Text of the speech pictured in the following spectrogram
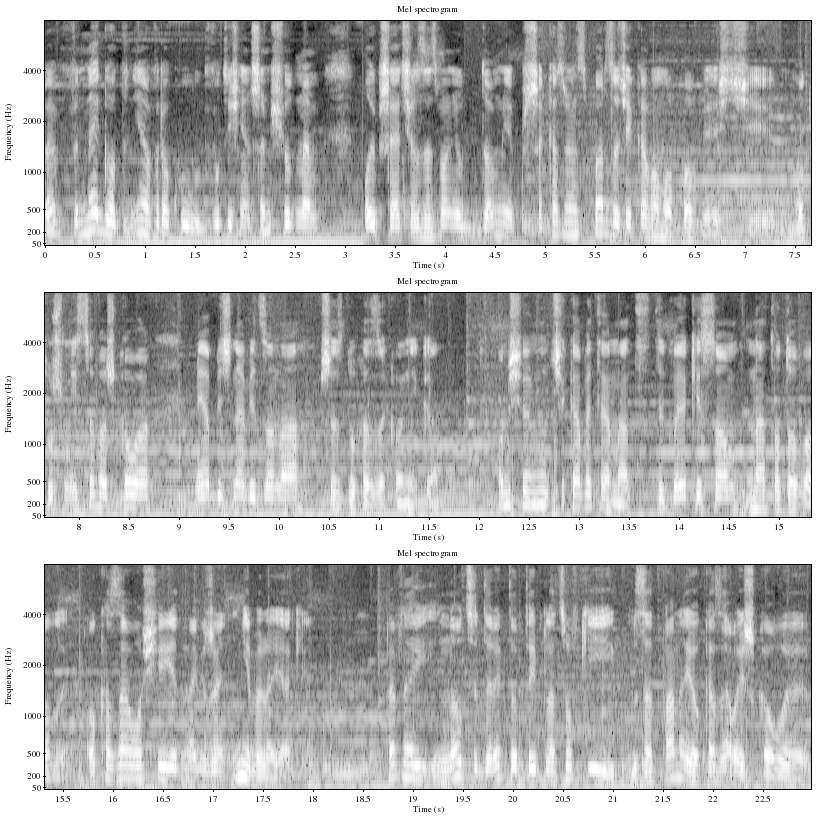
Pewnego dnia w roku 2007 mój przyjaciel zadzwonił do mnie, przekazując bardzo ciekawą opowieść. Otóż miejscowa szkoła miała być nawiedzona przez ducha zakonnika. Pomyślałem, no ciekawy temat, tylko jakie są na to dowody. Okazało się jednak, że nie byle jakie. Pewnej nocy dyrektor tej placówki zadbanej okazałej szkoły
